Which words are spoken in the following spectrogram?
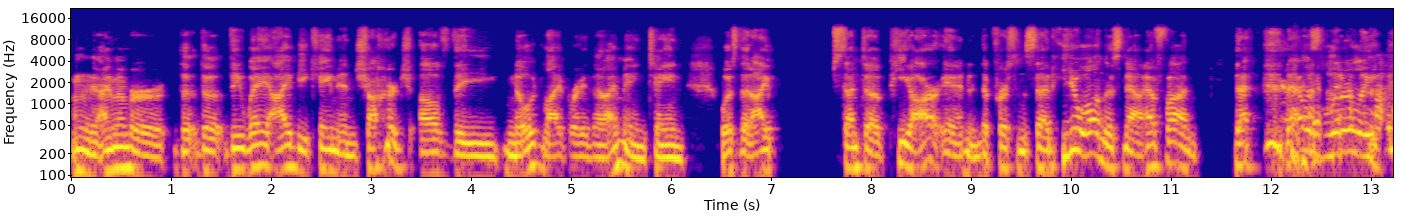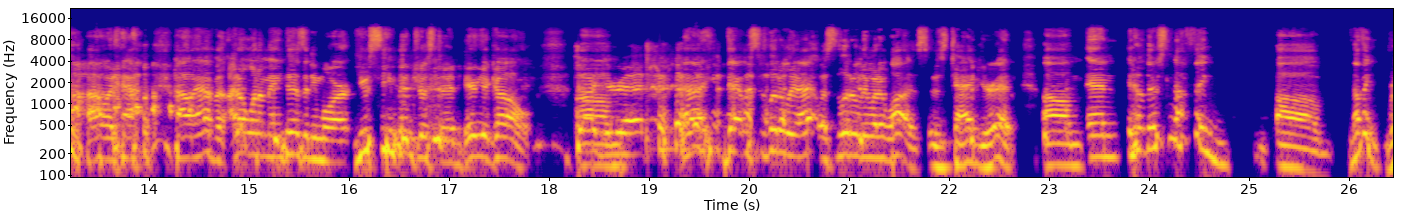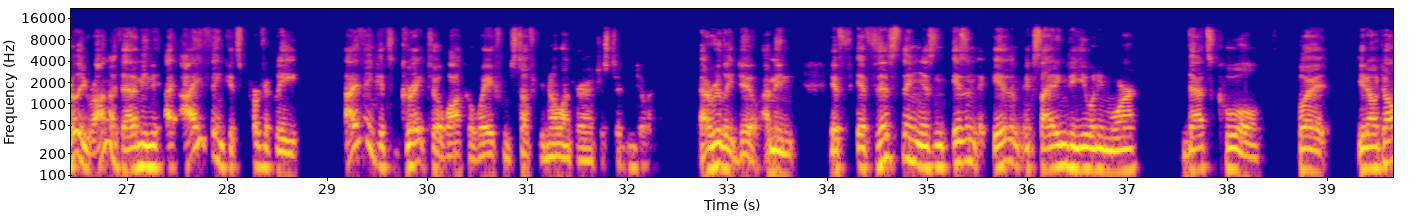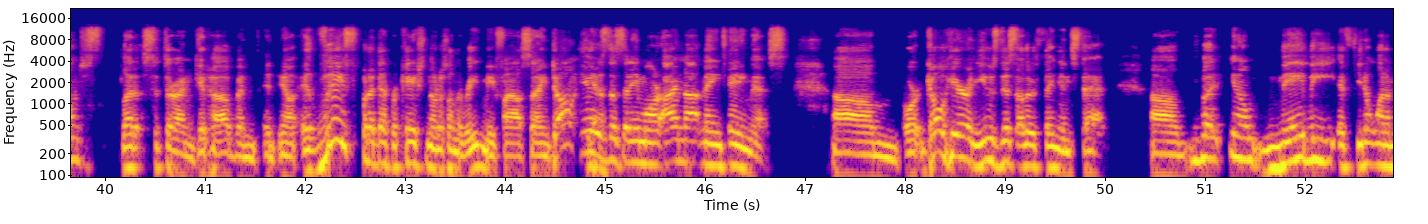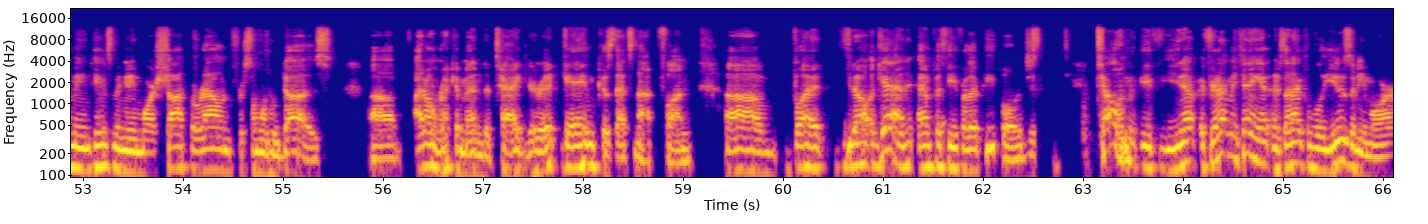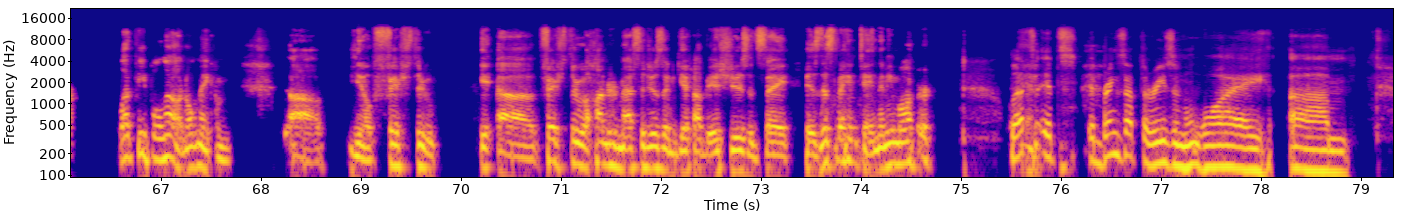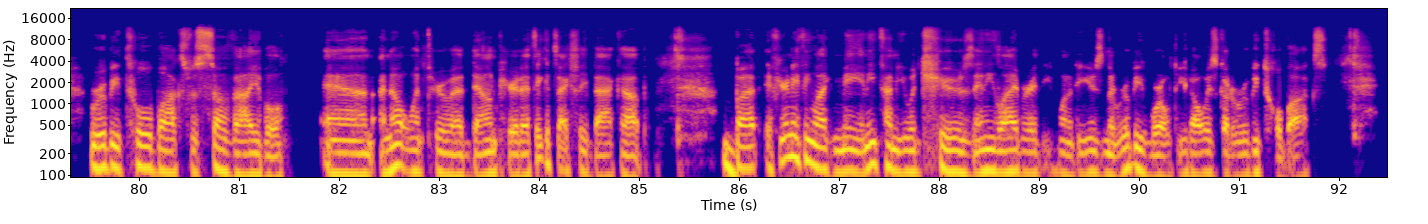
I remember the, the the way I became in charge of the node library that I maintain was that I sent a PR in and the person said, You own this now, have fun. That that was literally how it ha- how it happened. I don't want to maintain this anymore. You seem interested. Here you go. Tag um, you're it. I, that was literally that was literally what it was. It was tag you're it. Um, and you know, there's nothing uh, nothing really wrong with that. I mean, I, I, think it's perfectly. I think it's great to walk away from stuff you're no longer interested in doing. I really do. I mean, if if this thing isn't isn't isn't exciting to you anymore, that's cool. But you know, don't just let it sit there on GitHub and, and you know at least put a deprecation notice on the README file saying, "Don't use yeah. this anymore. I'm not maintaining this," um, or go here and use this other thing instead. Um, but you know, maybe if you don't want to maintain something anymore, shop around for someone who does. Uh, I don't recommend a tag your it game because that's not fun. Um, but you know, again, empathy for other people. Just tell them if you know, if you're not maintaining it and it's not actively used anymore, let people know. Don't make them, uh, you know, fish through uh, fish through a hundred messages and GitHub issues and say, "Is this maintained anymore?" Well, that's it's it brings up the reason why um, Ruby Toolbox was so valuable. And I know it went through a down period. I think it's actually back up. But if you're anything like me, anytime you would choose any library that you wanted to use in the Ruby world, you'd always go to Ruby Toolbox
